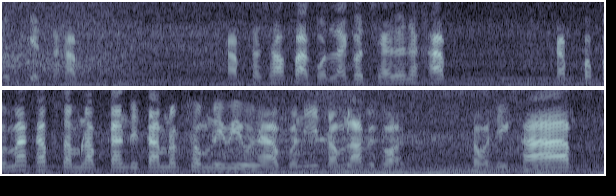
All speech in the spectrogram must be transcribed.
รุ่น7นะครับ ครับ ถ้าชอบฝากกดไลค์กดแชร์ด้วยนะครับ ครับ ขอบคุณมากครับสำหรับการติดตามรับชมรีวิวนะครับ วันนี้ต้องลาไปก่อน สวัสดีครับ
